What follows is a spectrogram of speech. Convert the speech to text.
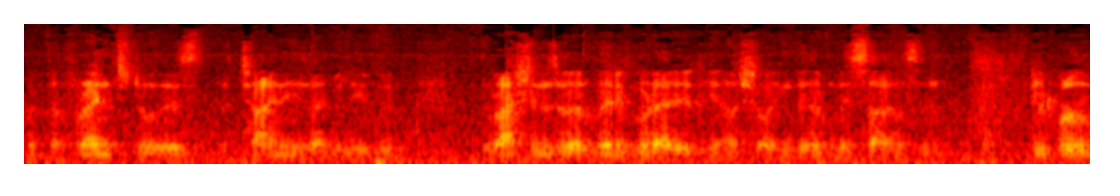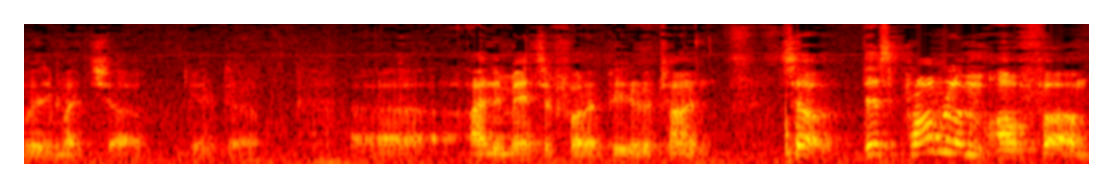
But the French do this, the Chinese, I believe, do the Russians were very good at it, you know, showing their missiles, and people very much uh, get uh, uh animated for a period of time. So this problem of um,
